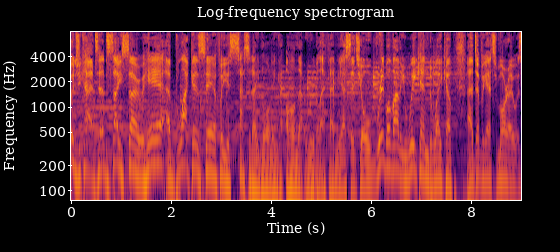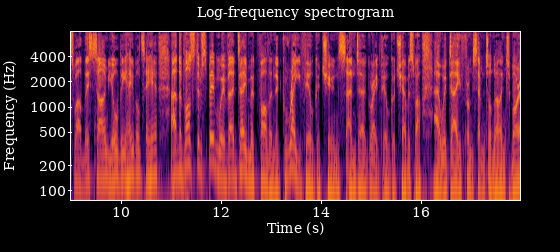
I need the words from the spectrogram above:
Doja Cat and Say So here at Blackers here for your Saturday morning on Ribble FM. Yes, it's your Ribble Valley weekend wake up. Uh, don't forget tomorrow as well. This time you'll be able to hear uh, the positive spin with uh, Dave McFarlane. A great feel good tunes and a great feel good show as well uh, with Dave from seven till nine tomorrow.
